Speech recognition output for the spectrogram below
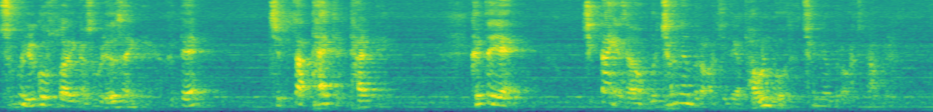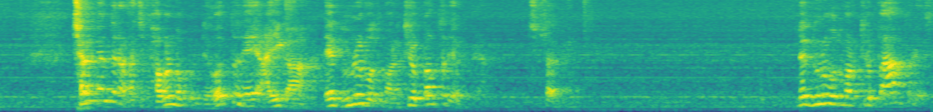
27살이니까 26살이거든요. 그때 집사 타이틀 탈 때. 그때 식당에서 우리 청년들하고 같이 내가 밥을 먹었어요. 청년들하고 같이 밥을. 청년들하고 같이 밥을 먹고 있는데 어떤 애 아이가 내 눈을 보더만 뒤로 빵 떨어져 거야. 집사 때. 내 눈을 보더만 뒤로 빵 떨어졌어.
